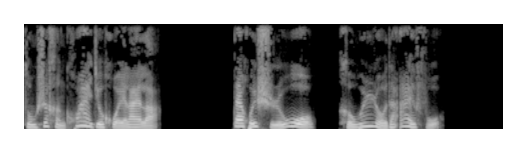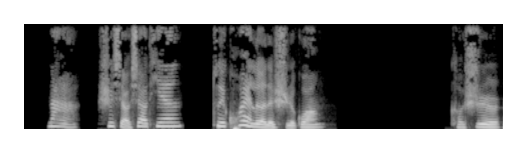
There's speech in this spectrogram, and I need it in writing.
总是很快就回来了，带回食物和温柔的爱抚。那是小笑天最快乐的时光。可是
